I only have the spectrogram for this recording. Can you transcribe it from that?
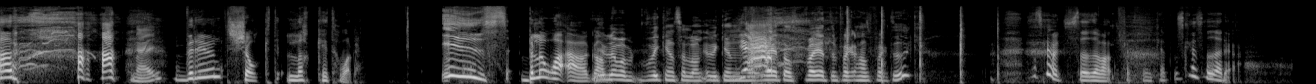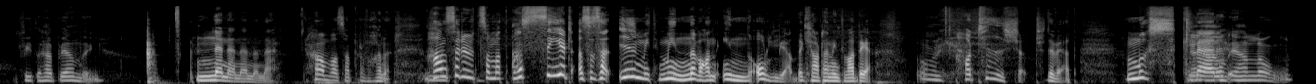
Han, Nej. Brunt, tjockt, lockigt hår. Isblå ögon. vilken salong, vilken, yeah! vad, heter hans, vad heter hans praktik? Jag ska inte säga vad hans praktik heter. Ska jag säga det? Fick du happy ending? Nej, nej, nej. nej. Han var så professionell. Han mm. ser ut som att, han ser, alltså så här, i mitt minne var han inoljad. Det är klart han inte var det. Oh Har t-shirt, du vet. Muskler. Är han, är han lång?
